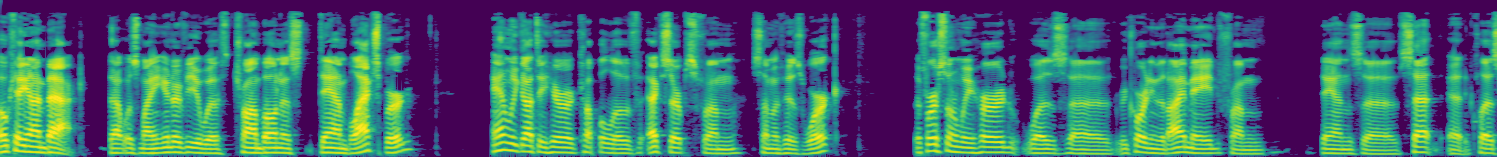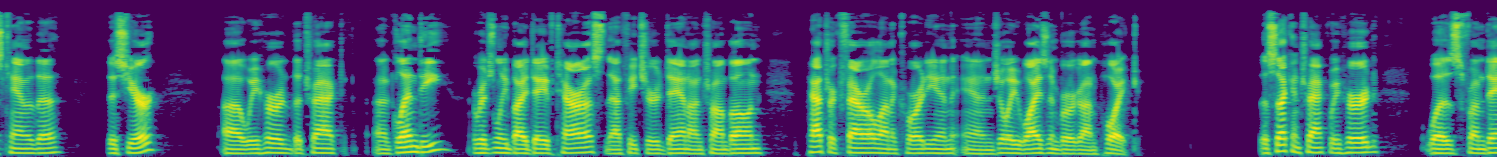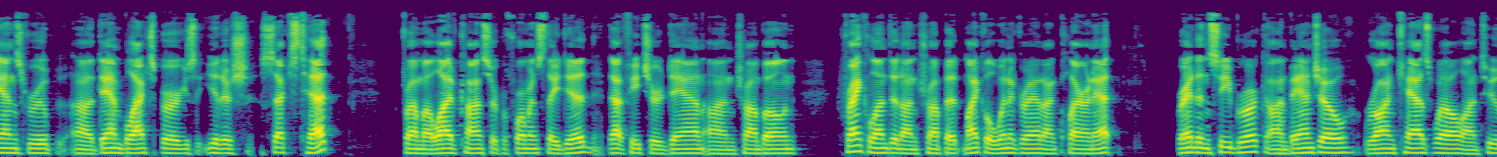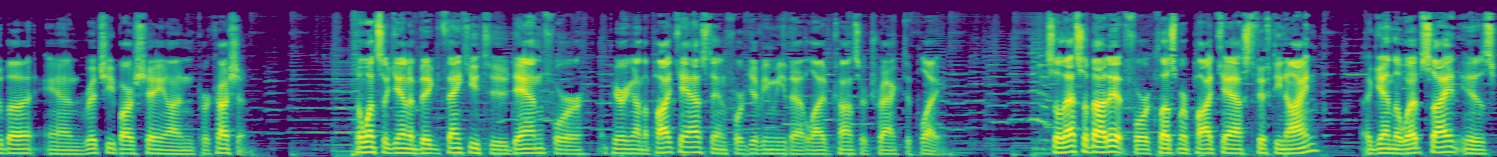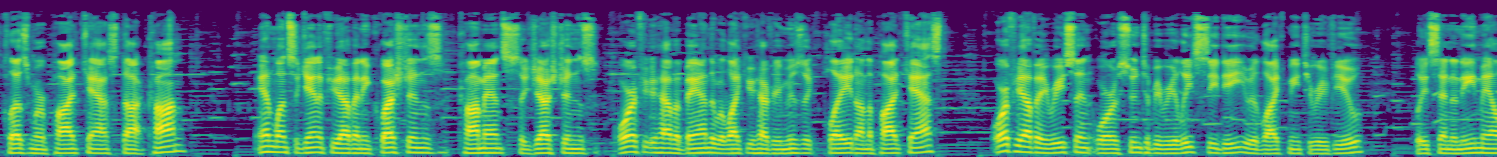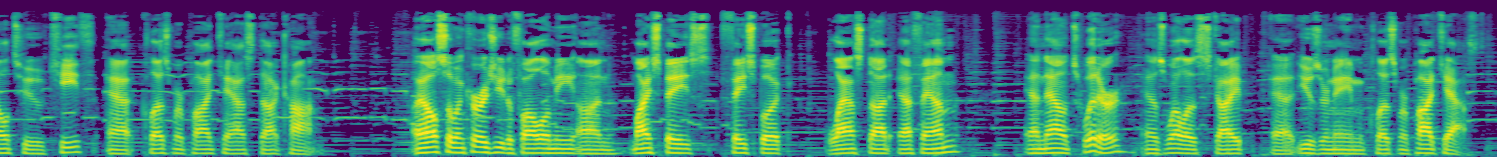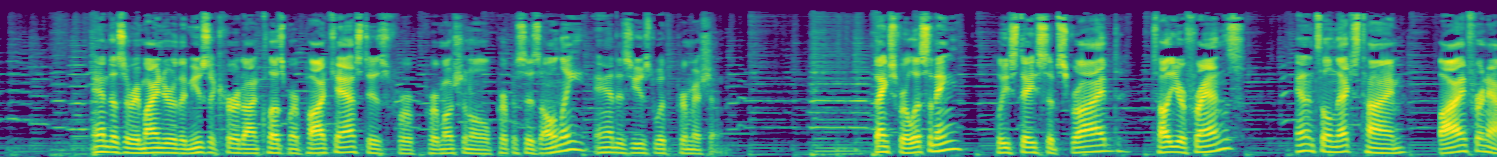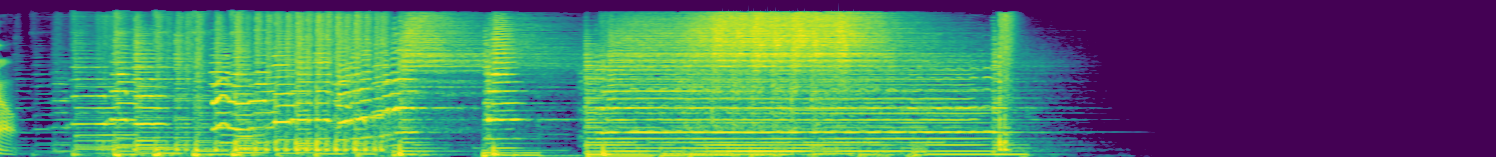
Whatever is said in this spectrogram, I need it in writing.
Okay, I'm back. That was my interview with trombonist Dan Blacksberg, and we got to hear a couple of excerpts from some of his work. The first one we heard was a recording that I made from Dan's uh, set at Klez Canada this year. Uh, we heard the track uh, Glendy, originally by Dave Tarras. That featured Dan on trombone, Patrick Farrell on accordion, and Joey Weisenberg on poyk. The second track we heard was from Dan's group, uh, Dan Blacksberg's Yiddish Sextet, from a live concert performance they did. That featured Dan on trombone, Frank London on trumpet, Michael Winograd on clarinet, Brandon Seabrook on banjo, Ron Caswell on tuba, and Richie Barshay on percussion. So, once again, a big thank you to Dan for appearing on the podcast and for giving me that live concert track to play. So, that's about it for Klezmer Podcast 59. Again, the website is klezmerpodcast.com. And once again, if you have any questions, comments, suggestions, or if you have a band that would like you have your music played on the podcast, or if you have a recent or soon to be released CD you would like me to review, please send an email to keith at klezmerpodcast.com. I also encourage you to follow me on MySpace, Facebook, Last.fm, and now Twitter, as well as Skype at username Klezmer Podcast. And as a reminder, the music heard on Klezmer Podcast is for promotional purposes only and is used with permission. Thanks for listening. Please stay subscribed, tell your friends, and until next time, bye for now.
